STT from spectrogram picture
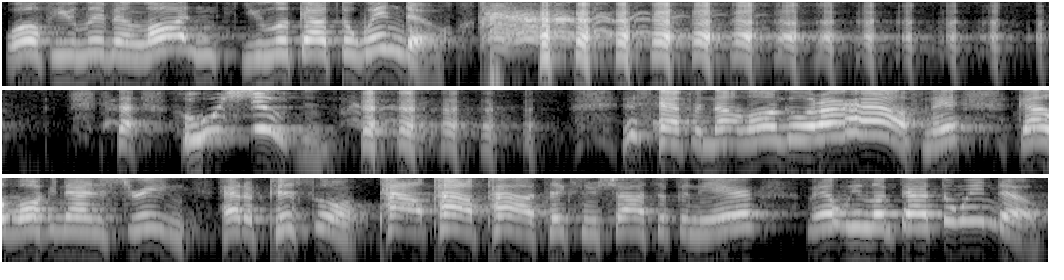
Well, if you live in Lawton, you look out the window. Who's shooting? this happened not long ago at our house, man. Guy walking down the street and had a pistol and pow, pow, pow, take some shots up in the air. Man, we looked out the window.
